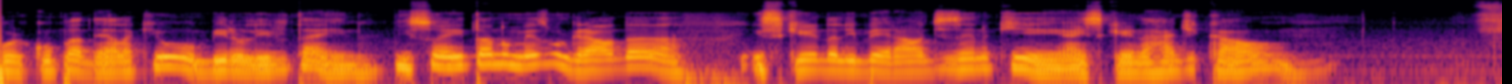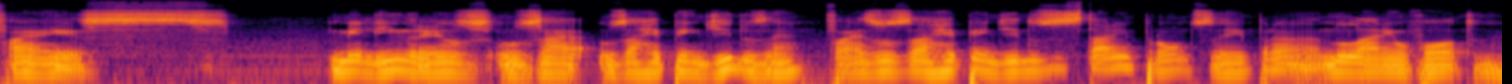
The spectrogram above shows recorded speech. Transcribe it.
Por culpa dela que o Biruliro tá aí, né? Isso aí tá no mesmo grau da esquerda liberal dizendo que a esquerda radical faz melindra os, os, os, arrependidos, né? Faz os arrependidos estarem prontos aí para anularem o voto. Né?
